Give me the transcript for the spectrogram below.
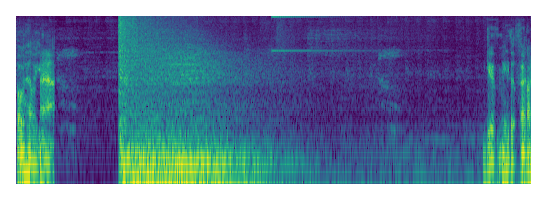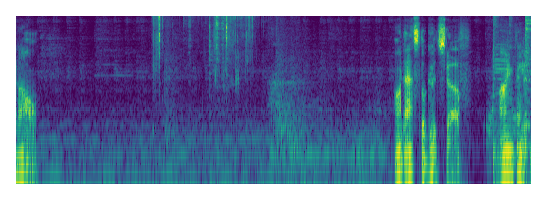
Oh hell yeah. Give me the fentanyl. Oh, that's the good stuff. I'm fainted.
